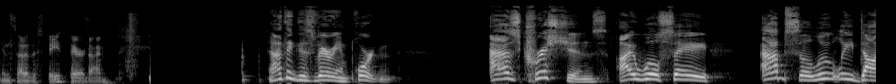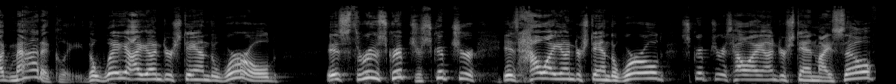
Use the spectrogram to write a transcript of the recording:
inside of this faith paradigm. I think this is very important. As Christians, I will say absolutely dogmatically, the way I understand the world is through scripture. Scripture is how I understand the world. Scripture is how I understand myself.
